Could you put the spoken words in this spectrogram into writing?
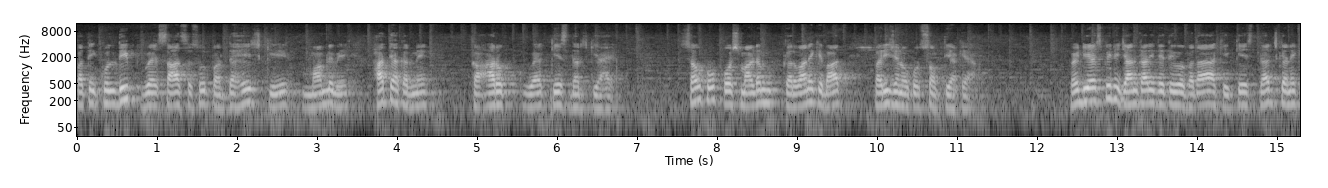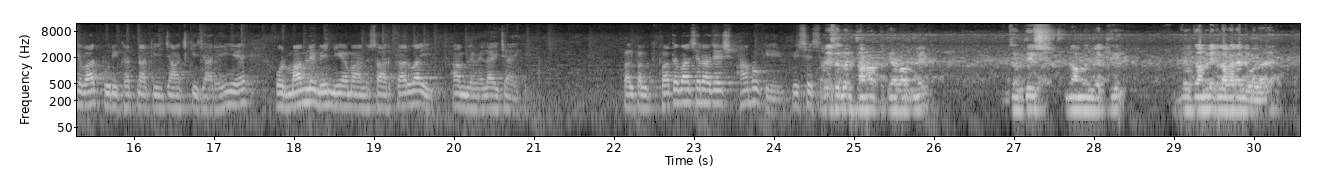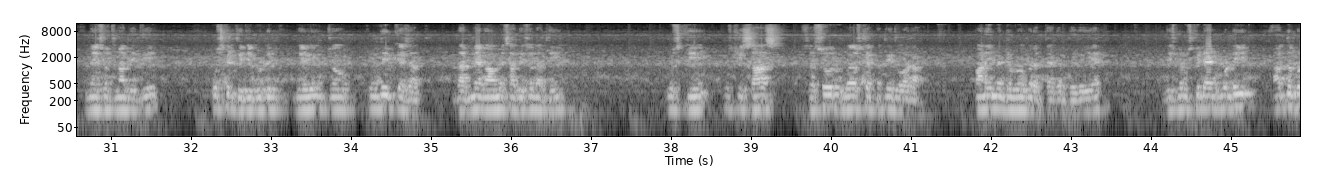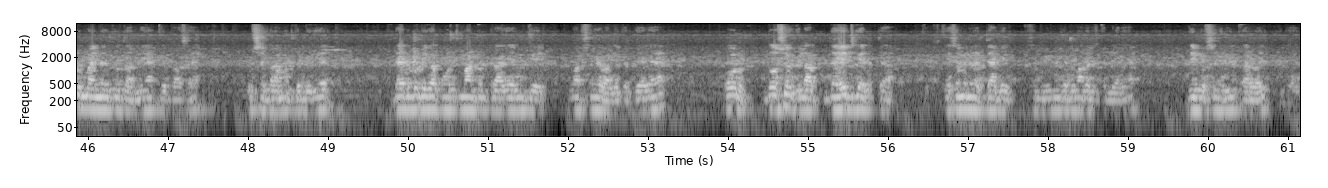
पति कुलदीप व सास ससुर पर दहेज के मामले में हत्या करने का आरोप व केस दर्ज किया है। शव को पोस्टमार्टम करवाने के बाद परिजनों को सौंप दिया गया। वहीं डीएसपी ने जानकारी देते हुए बताया कि केस दर्ज करने के बाद पूरी घटना की जाँच की जा रही है और मामले में नियमानुसार कार्रवाई अमल में लाई जाएगी। पल पल फतेहाबाद से राजेश भाभू की विशेष थाना में जगदीश नाम में व्यक्ति, जो जामलेख लगा रहने वाला है, नई सूचना दी थी। उसकी दीदी गुड्डी देवी जो कुलदीप के साथ धर्मिया गाँव में शादीशुदा थी। उसकी उसकी सास, ससुर व उसके पति द्वारा पानी में डुबोकर हत्या कर दी गई है, जिसमें उसकी डेड बॉडी आदमपुर माइनर जो धर्मिया के पास है, उससे बरामद कर ली गई है। डेड बॉडी का पोस्टमार्टम करा गया उनके वारसों के हवाले कर दिया गया है, और दोषियों के खिलाफ दहेज की हत्या के संबंध में हत्या के संबंध मुकदमा दर्ज कर लिया गया की कार्रवाई की जाएगी।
